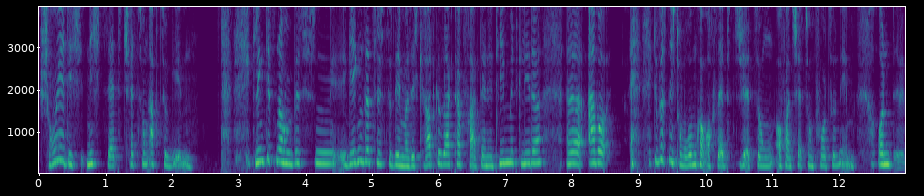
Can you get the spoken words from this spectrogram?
Scheue dich nicht, Selbstschätzung abzugeben. Klingt jetzt noch ein bisschen gegensätzlich zu dem, was ich gerade gesagt habe. Frag deine Teammitglieder. Äh, aber du wirst nicht drum rumkommen, auch Selbstschätzung, Aufwandsschätzung vorzunehmen. Und äh,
